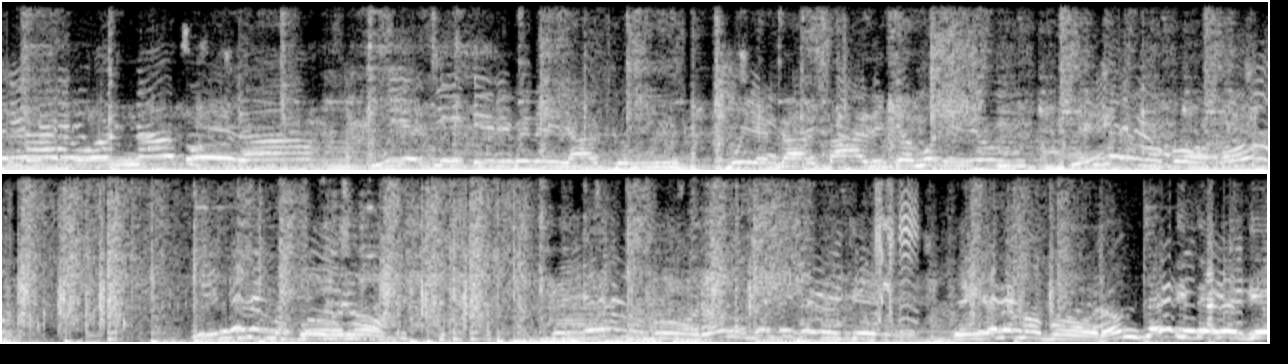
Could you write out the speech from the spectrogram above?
எல்லாரும் ஒன்னா போலாம் முயற்சி திருவினையாக்கும் முயன்றால் சாதிக்க முடியும். எங்க நம்ம போறோம்? எங்க நம்ம போறோம்? எங்க நம்ம போறோம்? ஜட்டி தனக்கு எங்க நம்ம போறோம்? ஜட்டி தனக்கு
